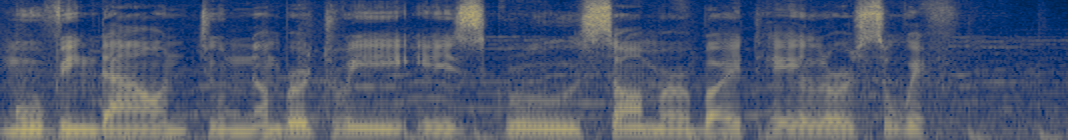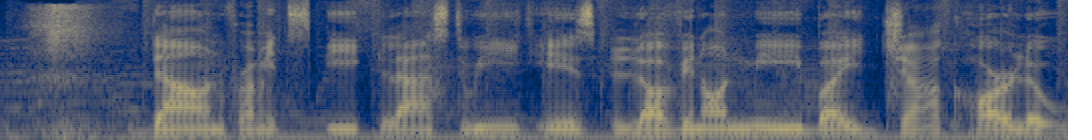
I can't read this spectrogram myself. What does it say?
Moving down to number 3 is Cruel Summer by Taylor Swift. Down from its peak last week is Lovin' on Me by Jack Harlow.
